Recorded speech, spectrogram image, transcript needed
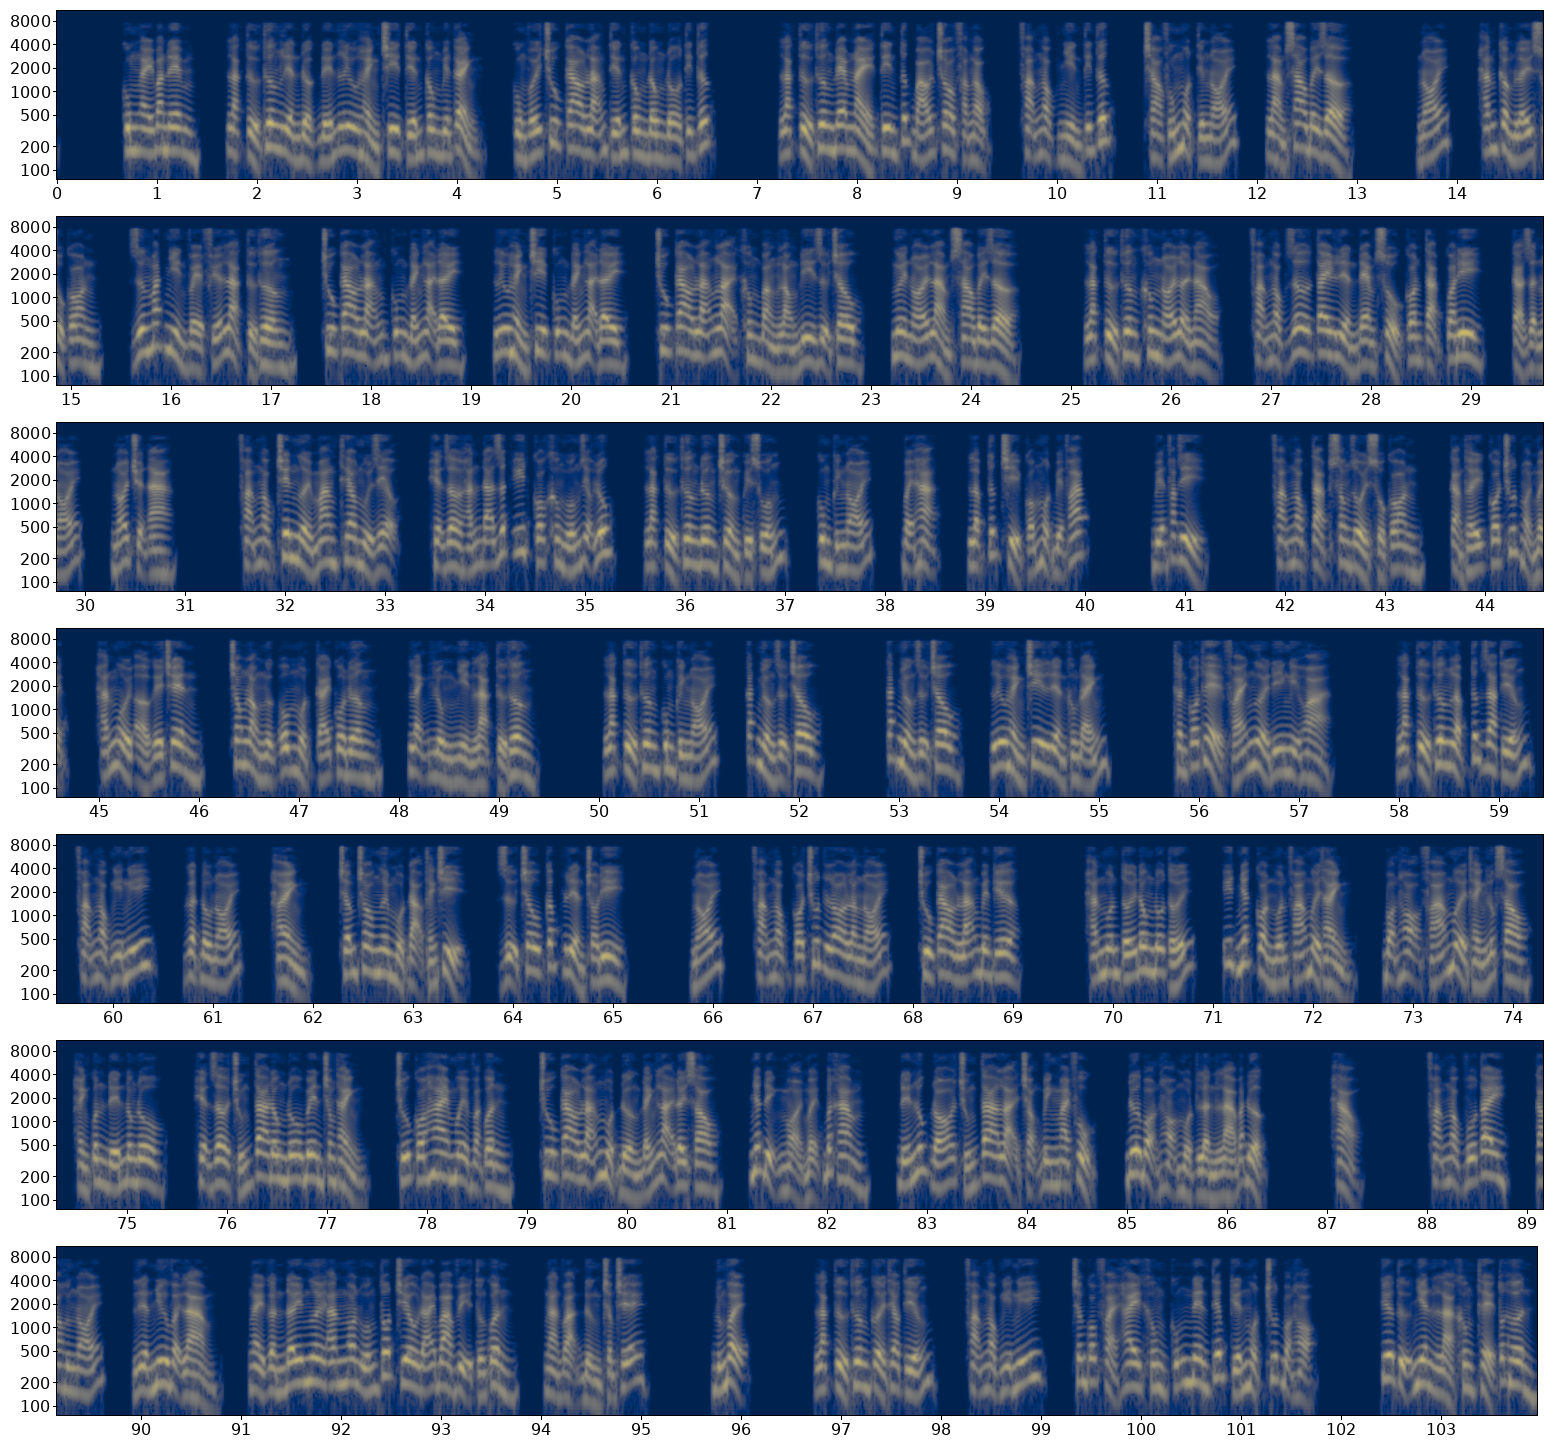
Cùng ngày ban đêm, lạc tử thương liền được đến lưu hành chi tiến công biên cảnh, cùng với Chu Cao Lãng tiến công đông đô tin tức. Lạc tử thương đem này tin tức báo cho Phạm Ngọc, Phạm Ngọc nhìn tin tức, chào phúng một tiếng nói, làm sao bây giờ? Nói, hắn cầm lấy sổ con, dương mắt nhìn về phía lạc tử thương, Chu Cao Lãng cũng đánh lại đây, Lưu Hành Chi cũng đánh lại đây, Chu Cao Lãng lại không bằng lòng đi dự châu, ngươi nói làm sao bây giờ? Lạc tử thương không nói lời nào, Phạm Ngọc giơ tay liền đem sổ con tạp qua đi, cả giận nói, nói chuyện A. Phạm Ngọc trên người mang theo mùi rượu, hiện giờ hắn đã rất ít có không uống rượu lúc, lạc tử thương đương trường quỳ xuống, cung kính nói, vậy hạ, lập tức chỉ có một biện pháp. Biện pháp gì? Phạm Ngọc tạp xong rồi sổ con, cảm thấy có chút mỏi mệt, hắn ngồi ở ghế trên, trong lòng ngực ôm một cái cô nương, lạnh lùng nhìn lạc tử thương. Lạc tử thương cung kính nói, cắt nhường dự châu. Cắt nhường dự châu, lưu hành chi liền không đánh. Thần có thể phái người đi nghị hòa. Lạc tử thương lập tức ra tiếng, Phạm Ngọc nghĩ nghĩ, gật đầu nói, hành, chấm cho ngươi một đạo thánh chỉ, dự châu cấp liền cho đi. Nói, Phạm Ngọc có chút lo lắng nói, Chu Cao Lãng bên kia. Hắn muốn tới Đông Đô tới, ít nhất còn muốn phá 10 thành, bọn họ phá 10 thành lúc sau, hành quân đến Đông Đô, hiện giờ chúng ta Đông Đô bên trong thành, chú có 20 vạn quân, Chu Cao Lãng một đường đánh lại đây sau, nhất định mỏi mệt bất ham, đến lúc đó chúng ta lại trọng binh mai phục, đưa bọn họ một lần là bắt được. Hảo. Phạm Ngọc vỗ tay, Cao Hưng nói, liền như vậy làm, ngày gần đây ngươi ăn ngon uống tốt chiêu đãi ba vị tướng quân, ngàn vạn đừng chậm trễ. Đúng vậy. Lạc tử thương cười theo tiếng, Phạm Ngọc nghĩ nghĩ, chấm có phải hay không cũng nên tiếp kiến một chút bọn họ. Kia tự nhiên là không thể tốt hơn.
